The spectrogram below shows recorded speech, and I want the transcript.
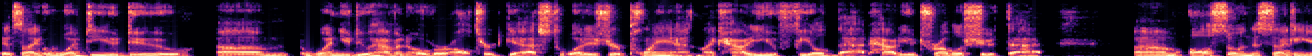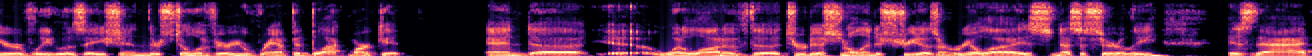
it's like what do you do um, when you do have an over altered guest? What is your plan? Like how do you field that? How do you troubleshoot that? Um, also in the second year of legalization there's still a very rampant black market. And uh, what a lot of the traditional industry doesn't realize necessarily is that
